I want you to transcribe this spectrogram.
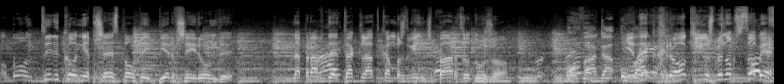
Oby on tylko nie przespał tej pierwszej rundy. Naprawdę ta klatka może zmienić bardzo dużo. Uwaga, Jeden uwaga. krok i już będą przy sobie.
